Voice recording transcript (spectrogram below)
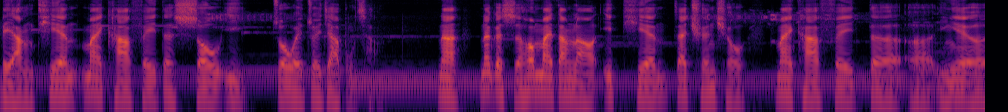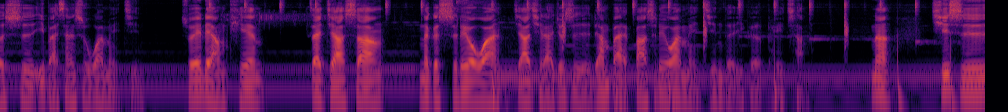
两天卖咖啡的收益作为追加补偿。那那个时候麦当劳一天在全球卖咖啡的呃营业额是一百三十五万美金，所以两天再加上那个十六万，加起来就是两百八十六万美金的一个赔偿。那其实。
